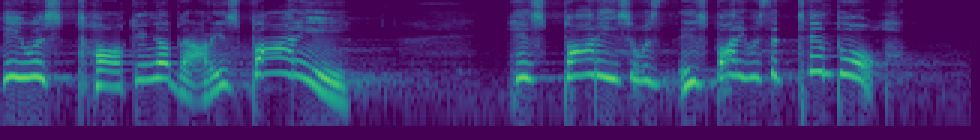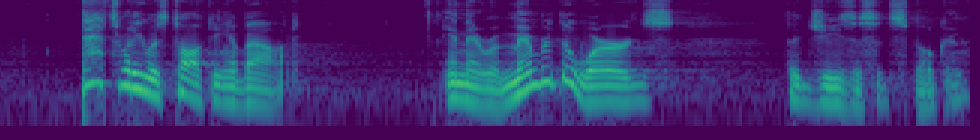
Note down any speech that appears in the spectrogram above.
he was talking about his body. His body was, his body was the temple. That's what he was talking about. And they remembered the words that Jesus had spoken.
